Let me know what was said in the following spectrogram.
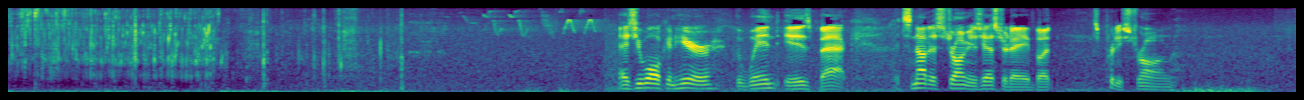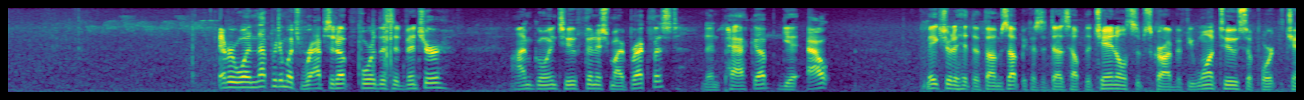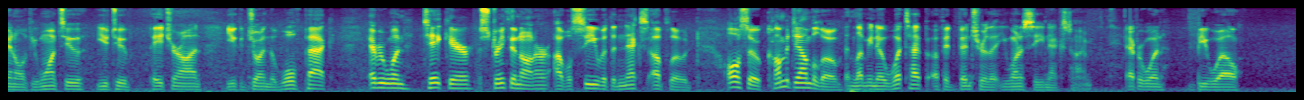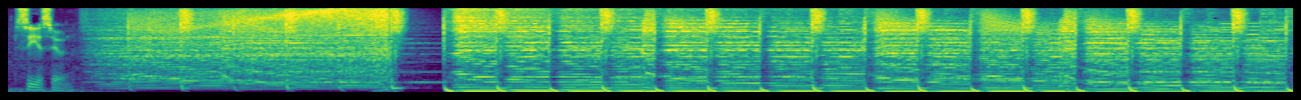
As you all can hear, the wind is back. It's not as strong as yesterday, but it's pretty strong. everyone, that pretty much wraps it up for this adventure. I'm going to finish my breakfast, then pack up, get out. Make sure to hit the thumbs up because it does help the channel. Subscribe if you want to, support the channel if you want to. YouTube, Patreon, you can join the Wolf Pack. Everyone, take care, strength and honor. I will see you with the next upload. Also, comment down below and let me know what type of adventure that you want to see next time. Everyone, be well. See you soon. Thank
